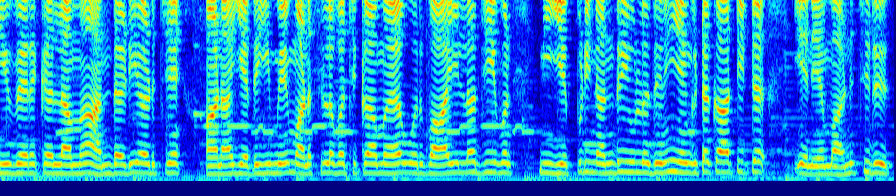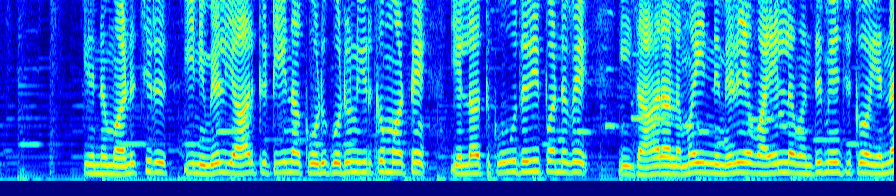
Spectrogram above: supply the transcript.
ஈவேரக்க இல்லாமல் அந்த அடி அடித்தேன் ஆனால் எதையுமே மனசில் வச்சுக்காம ஒரு வாயில்லா ஜீவன். நீ எப்படி நன்றி உள்ளதுன்னு என்கிட்ட காட்டிட்ட. என்னைய மன்னிச்சிரு. என்னை மன்னிச்சிரு. இனிமேல் யார்கிட்டயும் நான் கொடு கொடுன்னு இருக்க மாட்டேன். எல்லாத்துக்கும் உதவி பண்ணுவேன். நீ தாராளமாக இனிமேல் என் வயலில் வந்து மேய்ச்சிக்கோ என்ன?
